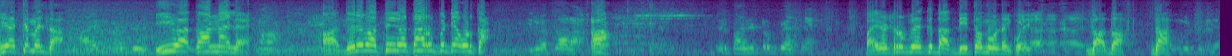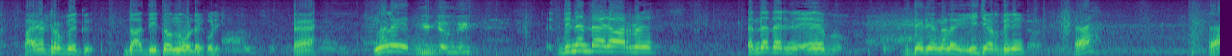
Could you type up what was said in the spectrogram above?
ഈ അറ്റം വലുതാ? ഈ കാണാല്ലേ കാണണല്ലേ ആ. ഇതൊരു പത്ത് ഇരുപത്തി ആറ് ഉറുപ്പിട്ട കൊടുക്കാം ആ. പതിനെട്ട് റുപ്യ ദീത്ത റുപ്യക്ക് ദീത്തൊന്നും കൊണ്ടായിക്കോളി. ദാ ദാ ദാ. പതിനെട്ട് റുപ്യക്ക് ദീത്തൊന്നും കൊണ്ടായിക്കോളി. ഏ നിങ്ങൾ ഇതിനെന്താ പറഞ്ഞത്? എന്താ തരുന്ന തരും നിങ്ങൾ ഈ ചെറുതിന്? ഏ? ഏ?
